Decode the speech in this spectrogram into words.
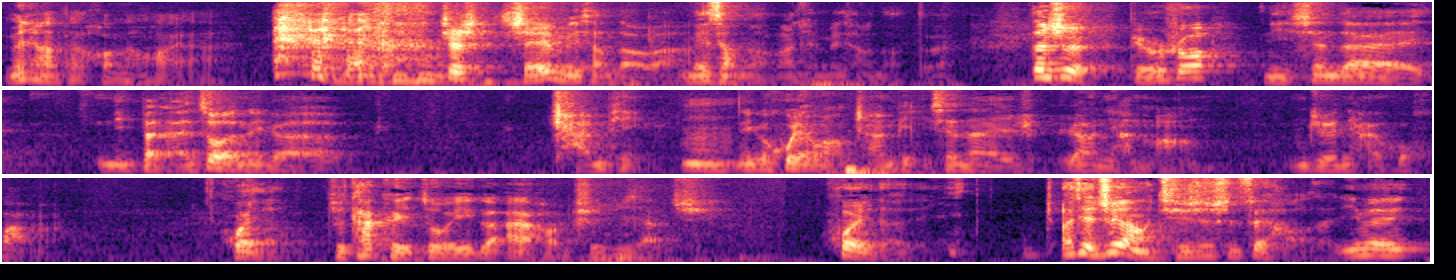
没想到他画漫画呀，这是谁也没想到吧？没想到，完全没想到。对，但是比如说你现在你本来做的那个产品，嗯，那个互联网产品，现在让你很忙，你觉得你还会画吗？会的，就它可以作为一个爱好持续下去。会的，而且这样其实是最好的，因为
